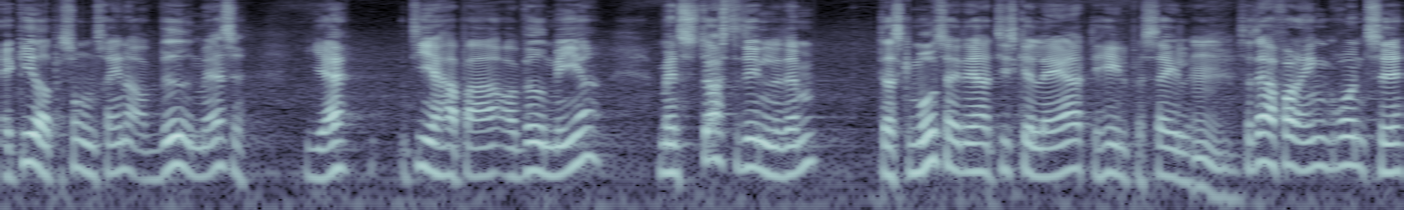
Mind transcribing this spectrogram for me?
ageret personlig træner og ved en masse? Ja, de har bare og ved mere, men størstedelen af dem, der skal modtage det her, de skal lære det helt basale. Mm. Så derfor er der ingen grund til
